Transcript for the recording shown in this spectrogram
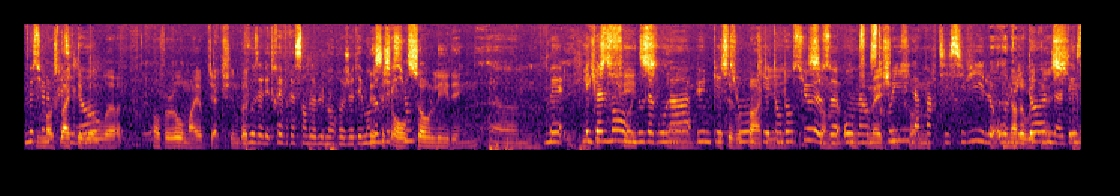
Monsieur you le most likely Président, will uh, overrule my objection, but vous allez très vraisemblablement rejeter mon this is objection. also leading. Um, Mais he just également, feeds, nous avons là um, une the civil question qui party est tendancieuse. some On information instruit la from partie civile, on another lui donne witness in des the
